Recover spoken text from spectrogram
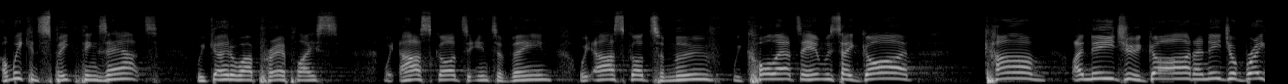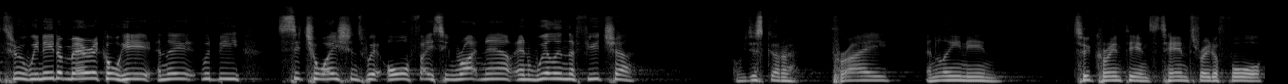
And we can speak things out. We go to our prayer place. We ask God to intervene. We ask God to move. We call out to Him. We say, God, come I need you. God, I need your breakthrough. We need a miracle here. And there would be situations we're all facing right now and will in the future. We've just got to pray and lean in. 2 Corinthians 10 3 to 4.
